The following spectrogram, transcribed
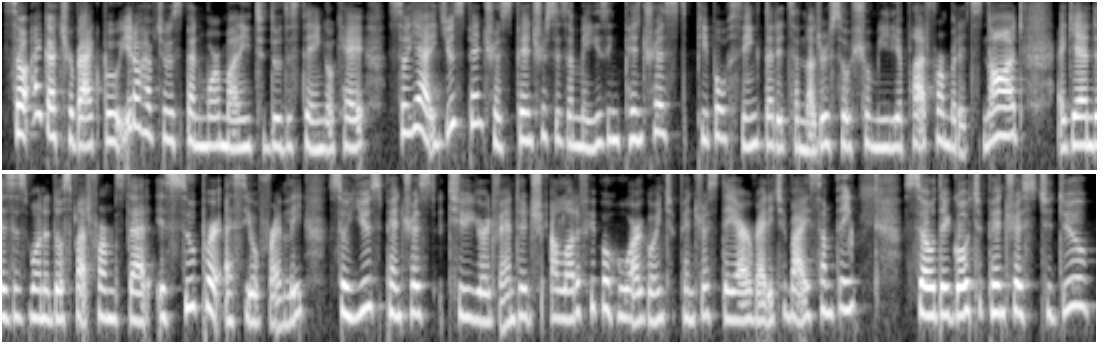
So I got your back, boo. You don't have to spend more money to do this thing, okay? So yeah, use Pinterest. Pinterest is amazing. Pinterest, people think that it's another social media platform, but it's not. Again, this is one of those platforms that is super SEO friendly. So use Pinterest to your advantage. A lot of people who are going to Pinterest, they are ready to buy something. So they go to Pinterest to do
